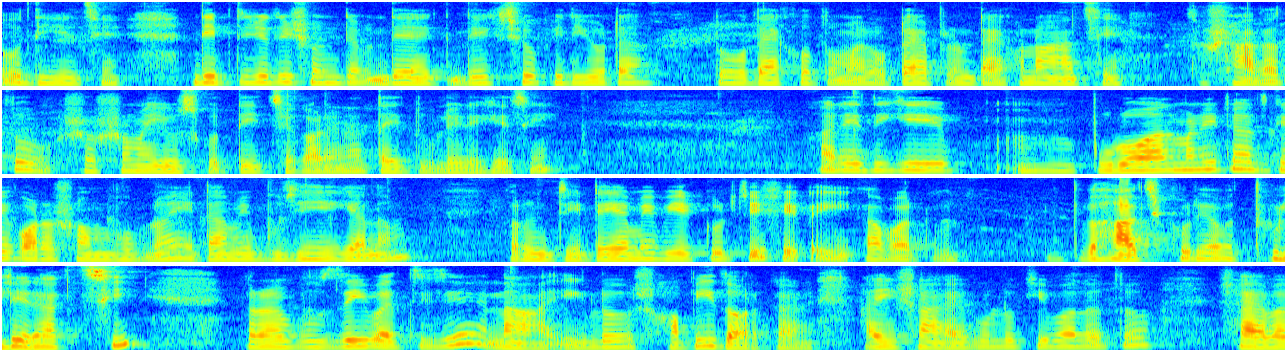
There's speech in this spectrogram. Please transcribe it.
ও দিয়েছে। দীপ্তি, যদি শুনতে দেখ- দেখছ ভিডিওটা তো দেখো তোমার ওটা অ্যাপ্রনটা এখনও আছে। তো সাদা তো সবসময় ইউজ করতে ইচ্ছে করে না, তাই তুলে রেখেছি। আর এদিকে পুরো আলমারিটা আজকে করা সম্ভব নয়, এটা আমি বুঝেই গেলাম। কারণ যেটাই আমি বের করছি, সেটাই আবার ভাঁজ করে আবার তুলে রাখছি। কারণ বুঝতেই পারছি যে, না, এগুলো সবই দরকার। আর এই সায়াগুলো কী বলো তো সায়া বা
